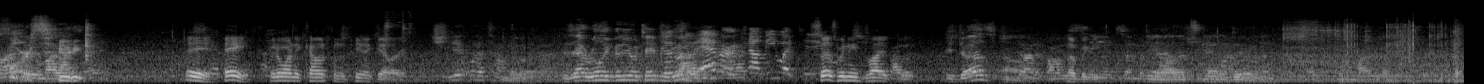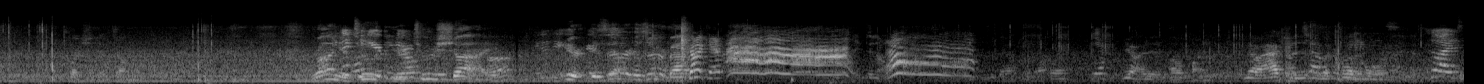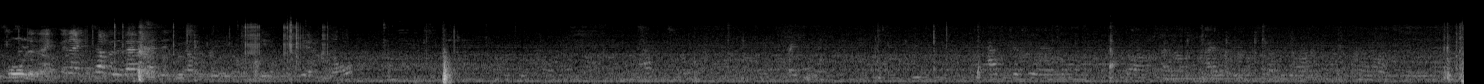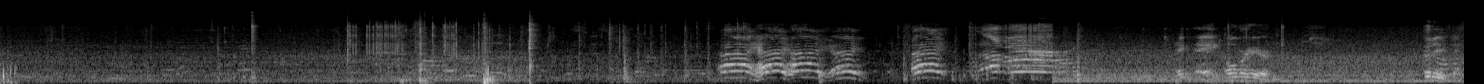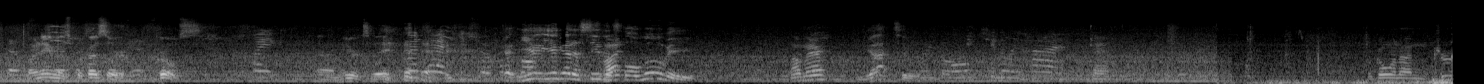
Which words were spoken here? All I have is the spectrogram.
course. Hey, hey, we don't want any comments from the peanut gallery. She didn't want to tell me No. what Is that really videotaping Don't good? you ever tell me what to do. It says we need light, but It does? She thought Oh. if I was No biggie. seeing somebody Yeah, else, that's she kinda didn't dim, want then. Ron, you're too, you're too shy. Huh? You do Here, your is there, is there a bathroom? Got Ah! Yeah, it is. I'll find it. No, actually, this is a clipboard. No, I just Oh, think so that. I, and I can tell by the back I didn't know you didn't I don't know. Hey, hey, hey, hey, hey! Ah! Hey, hey, over here. Good evening. My name is Professor Gross. I'm here today. You you, you gotta see this What? whole movie. Come here. You got to. it's really hot. Okay. We're going on cruise.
